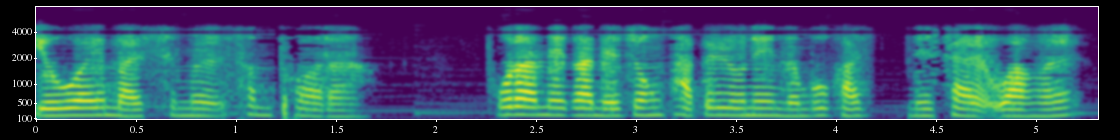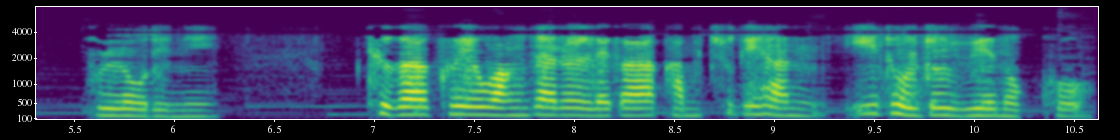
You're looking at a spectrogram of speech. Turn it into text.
여호와의 말씀을 선포하라. 보라 내가 내 종 바벨론의 느부갓네살 왕을 불러오리니 그가 그의 왕자를 내가 감추게 한 이 돌들 위에 놓고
